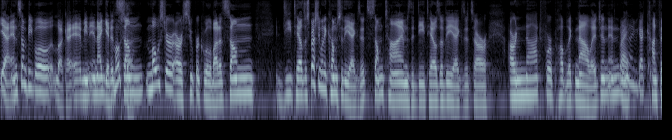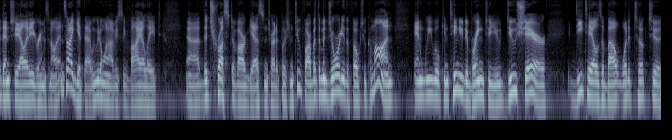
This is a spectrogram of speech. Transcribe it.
Yeah, and some people look. I, I mean, and I get it. Most some most are, are super cool about it. Some details, especially when it comes to the exits, sometimes the details of the exits are are not for public knowledge, and and Right. you know, you've got confidentiality agreements and all that. And so I get that. We don't want to obviously violate uh, the trust of our guests and try to push them too far. But the majority of the folks who come on, and we will continue to bring to you, do share details about what it took to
